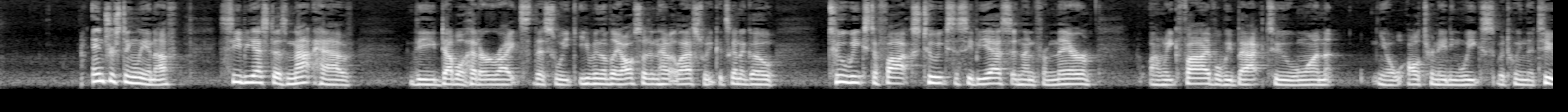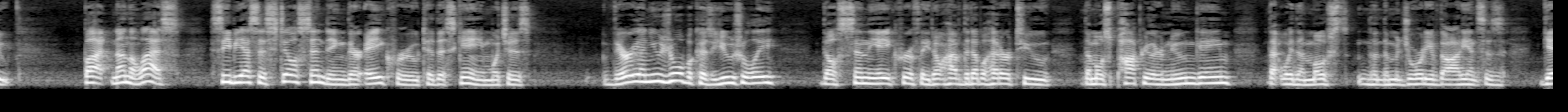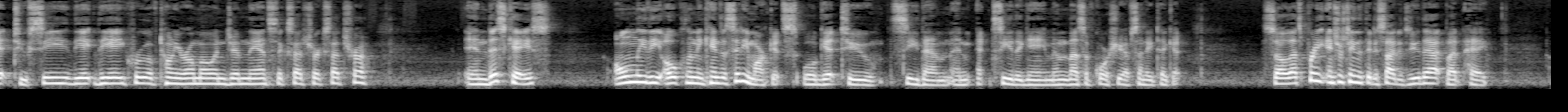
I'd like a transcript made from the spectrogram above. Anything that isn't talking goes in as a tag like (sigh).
Interestingly enough, CBS does not have the doubleheader rights this week, even though they also didn't have it last week. It's going to go two weeks to Fox, two weeks to CBS, and then from there, on week five, we'll be back to one, you know, alternating weeks between the two. But nonetheless, CBS is still sending their A crew to this game, which is very unusual because usually they'll send the A crew if they don't have the doubleheader to the most popular noon game. That way, the most the, the majority of the audiences get to see the the A crew of Tony Romo and Jim Nantz, etc., etc. In this case, only the Oakland and Kansas City markets will get to see them and see the game, unless of course you have Sunday ticket. So that's pretty interesting that they decided to do that. But hey,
